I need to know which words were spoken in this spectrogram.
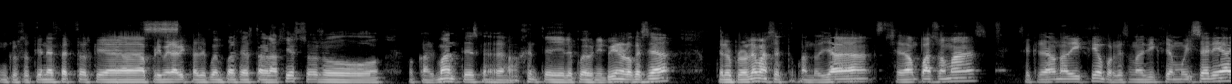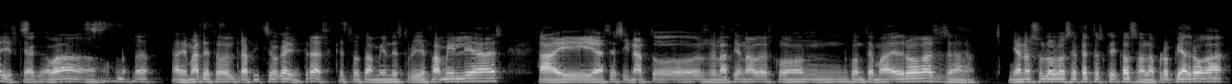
incluso tiene efectos que a primera vista te pueden parecer hasta graciosos o, o calmantes, que a la gente le puede venir bien o lo que sea, pero el problema es esto, cuando ya se da un paso más, se crea una adicción porque es una adicción muy seria y es que acaba, además de todo el trapicho que hay detrás, que esto también destruye familias, hay asesinatos relacionados con, con tema de drogas, o sea, ya no solo los efectos que causa la propia droga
